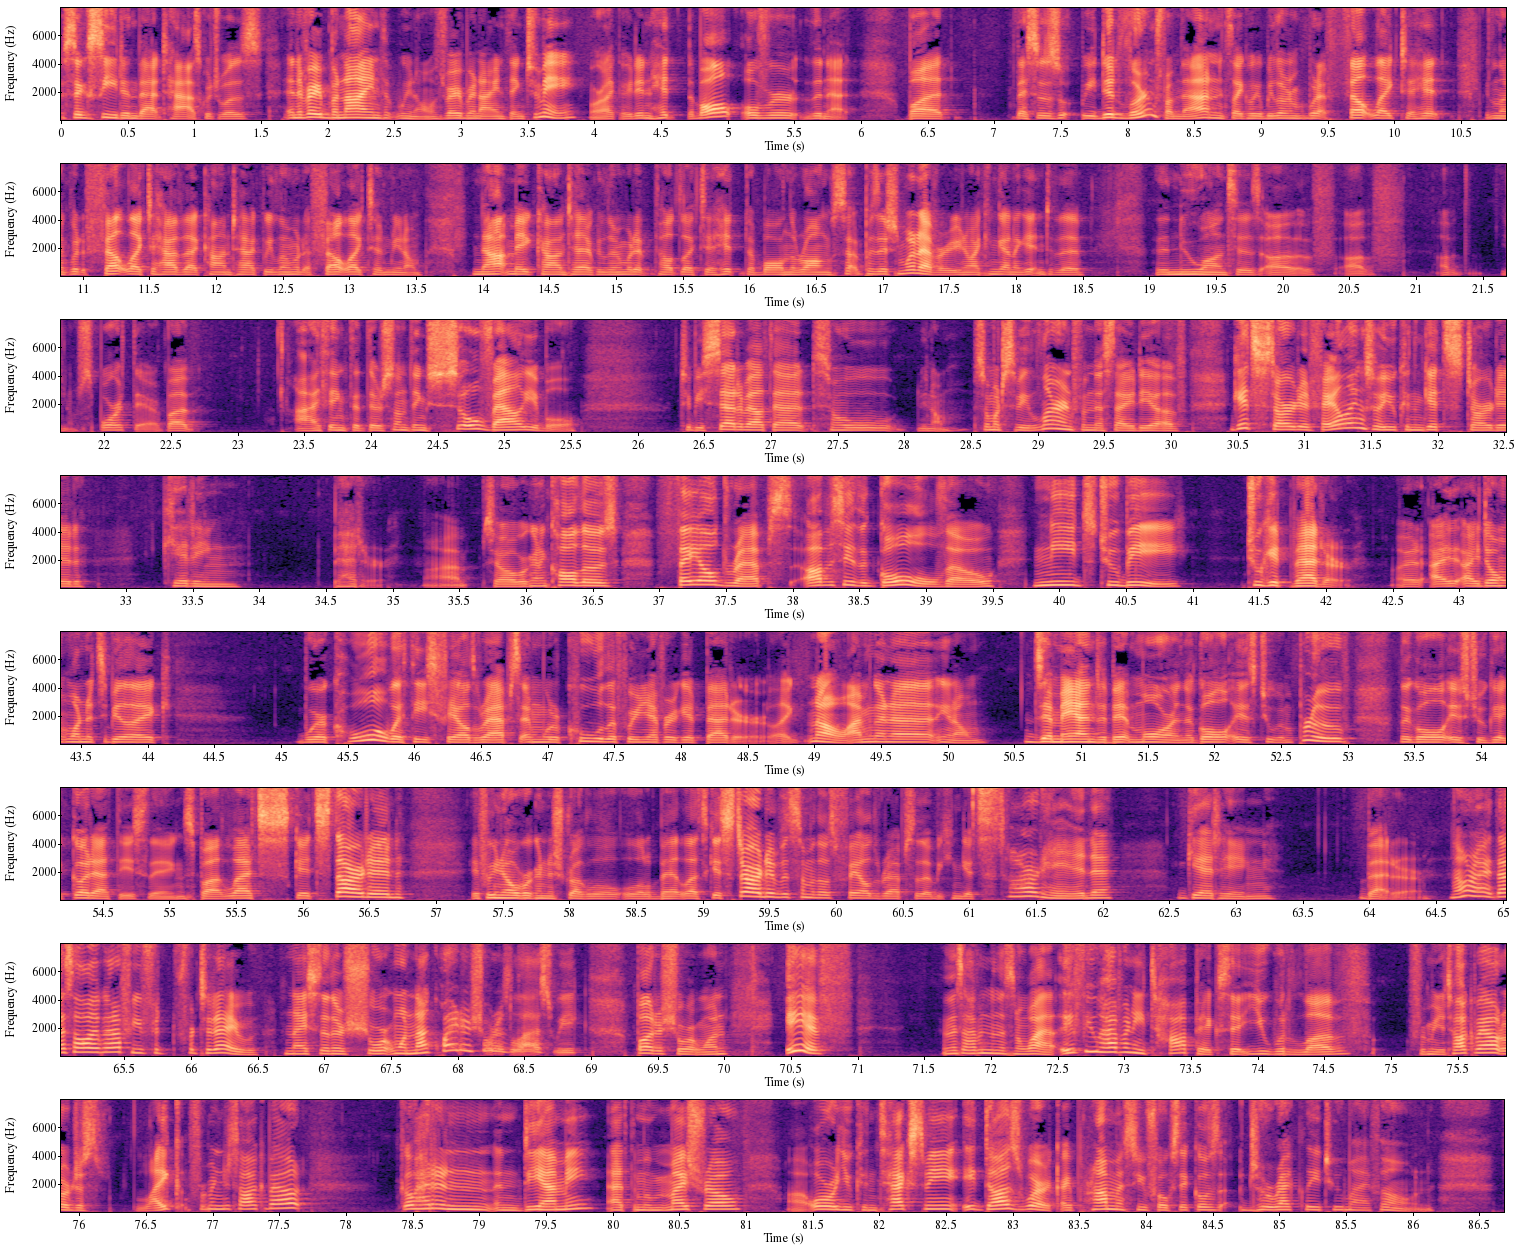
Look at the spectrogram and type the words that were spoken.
succeed in that task, which was in a very benign, you know, it was a very benign thing to me, or like we didn't hit the ball over the net. But this is we did learn from that, and it's like we, we learned what it felt like to hit. We learned what it felt like to have that contact. We learned what it felt like to you know not make contact. We learned what it felt like to hit the ball in the wrong position. Whatever you know, I can kind of get into the the nuances of of of you know sport there. But I think that there's something so valuable to be said about that. So you know, so much to be learned from this idea of get started failing so you can get started getting better. Uh, so we're going to call those failed reps. Obviously, the goal though needs to be to get better. I, I don't want it to be like we're cool with these failed reps and we're cool if we never get better. Like, no, I'm gonna, you know, demand a bit more and the goal is to improve. The goal is to get good at these things. But let's get started. If we know we're gonna struggle a little bit, let's get started with some of those failed reps so that we can get started getting better. All right, that's all I've got for you for, for today. Nice another short one. Not quite as short as last week, but a short one. If and this I haven't done this in a while. If you have any topics that you would love for me to talk about or just like for me to talk about, go ahead and, and DM me at the Movement Maestro, uh, or you can text me. It does work. I promise you, folks. It goes directly to my phone.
